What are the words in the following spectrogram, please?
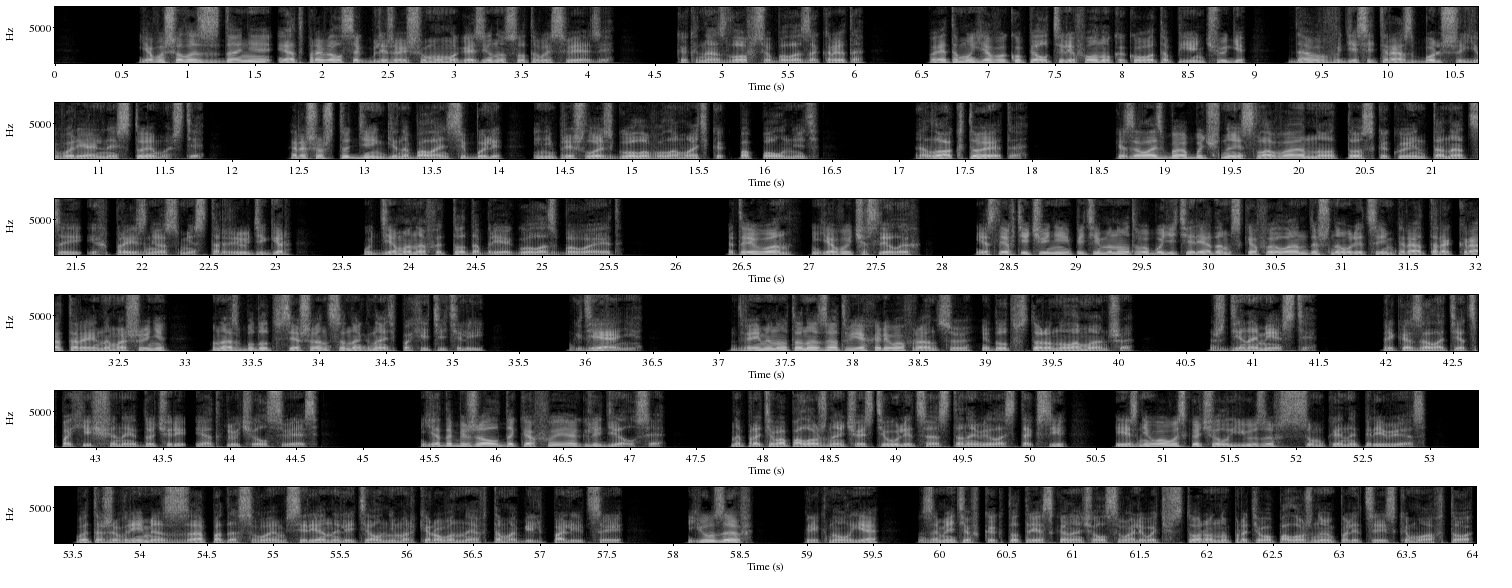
Я вышел из здания и отправился к ближайшему магазину сотовой связи. Как назло, все было закрыто. Поэтому я выкупил телефон у какого-то пьянчуги, дав в 10 раз больше его реальной стоимости. Хорошо, что деньги на балансе были, и не пришлось голову ломать, как пополнить. «Алло, кто это?» Казалось бы, обычные слова, но то, с какой интонацией их произнес мистер Рюдигер, у демонов и то добрее голос бывает. «Это Иван, я вычислил их. Если в течение пяти минут вы будете рядом с кафе «Ландыш» на улице Императора Кратера и на машине, у нас будут все шансы нагнать похитителей». «Где они?» «Две минуты назад въехали во Францию, идут в сторону Ла-Манша». «Жди на месте», — приказал отец похищенной дочери и отключил связь. Я добежал до кафе и огляделся. На противоположной части улицы остановилось такси, и из него выскочил Юзеф с сумкой наперевес. В это же время с запада с воем сирены летел немаркированный автомобиль полиции. «Юзеф!» — крикнул я, заметив, как тот резко начал сваливать в сторону противоположную полицейскому авто.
